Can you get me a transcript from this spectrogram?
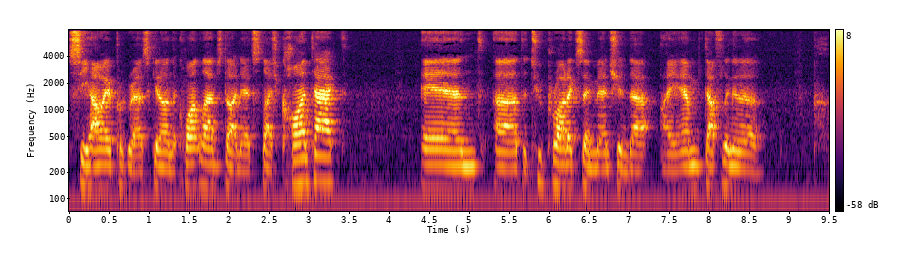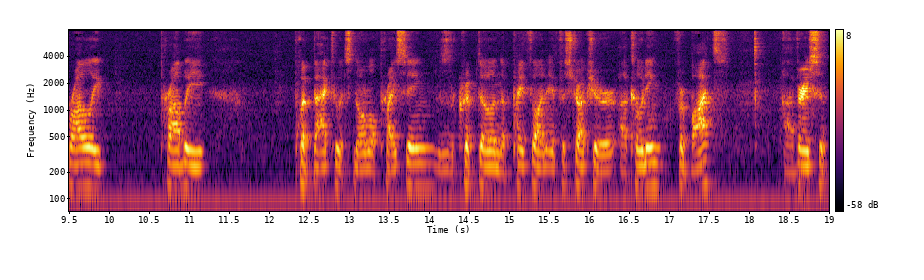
see how I progress, get on the quantlabs.net slash contact. And uh, the two products I mentioned that I am definitely gonna probably probably put back to its normal pricing. This is the crypto and the Python infrastructure uh, coding for bots Uh, very soon.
